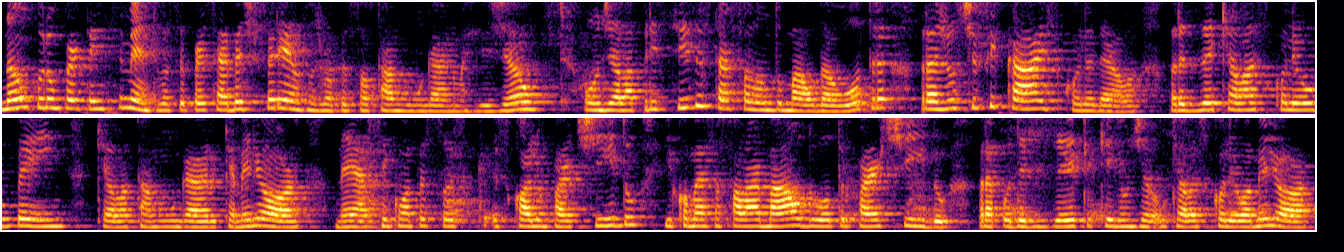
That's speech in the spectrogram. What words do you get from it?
não por um pertencimento. Você percebe a diferença onde uma pessoa está num lugar, numa religião, onde ela precisa estar falando mal da outra para justificar a escolha dela, para dizer que ela escolheu bem, que ela está num lugar que é melhor, né? Assim como a pessoa escolhe um partido e começa a falar mal do outro partido partido para poder dizer que aquele onde o que ela escolheu é melhor,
